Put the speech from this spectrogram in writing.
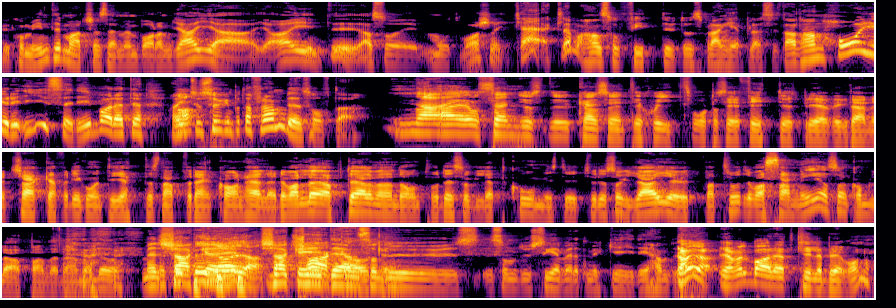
vi kommer in till matchen sen, men bara om Jaja, jag är inte, alltså mot Arsenal, jäklar vad han såg fitt ut och sprang helt plötsligt. Han, han har ju det i sig, det är bara att han är inte så sugen på att ta fram det så ofta. Nej, och sen just nu kanske inte skitsvårt att se fitt ut bredvid Granit Xhaka för det går inte jättesnabbt för den karln heller. Det var en löpduell mellan de två, det såg lätt komiskt ut. För det såg Jaja ut, man trodde det var Sané som kom löpande där. Men, det var... Men Xhaka är, Xhaka är den som, okej. du, som du ser väldigt mycket i, det är han du Ja, ja, jag vill bara rätt kille bredvid honom.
